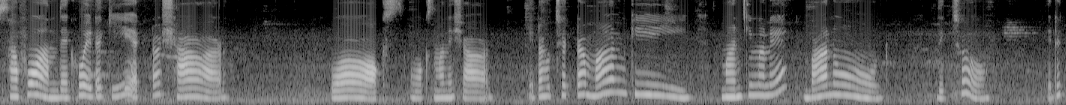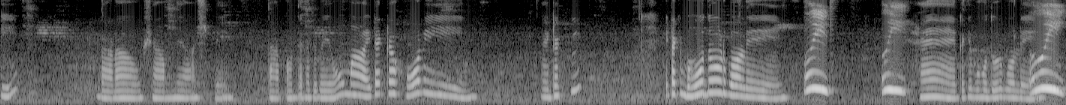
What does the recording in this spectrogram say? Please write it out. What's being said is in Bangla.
সাফওয়ান, দেখো এটা কি? একটা ষাঁড় ওয়াক্স ওয়াক্স মানে ষাঁড় এটা হচ্ছে একটা মানকি। মানকি মানে বানর। দেখছ? এটা কি? দাঁড়াও, সামনে আসবে। তারপর দেখা যাবে ও মা এটা একটা হরিণ। এটা কি? এটাকে ভোদর বলে। উই উই। হ্যাঁ এটাকে ভোদর বলে। উই।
